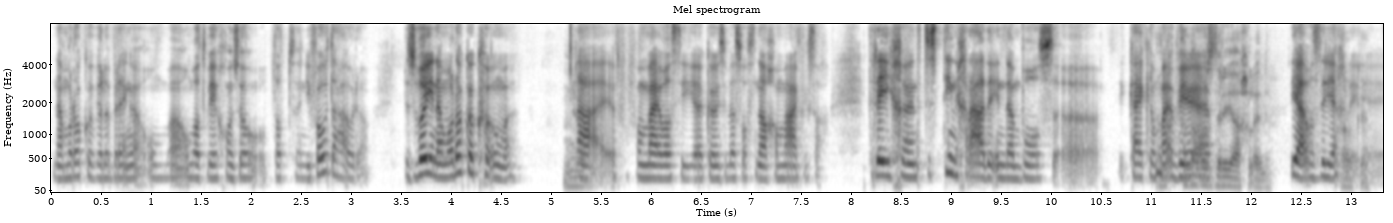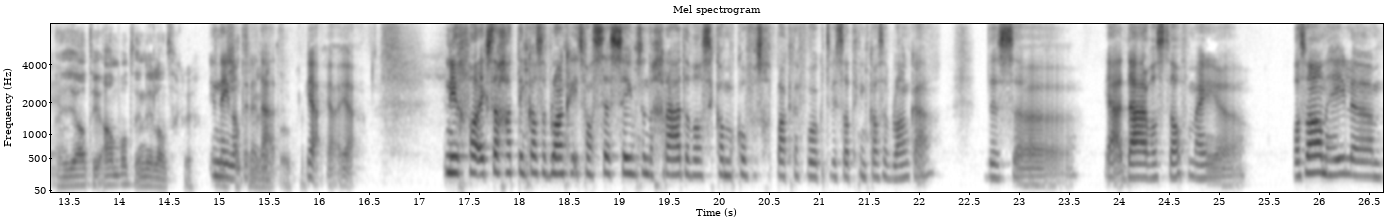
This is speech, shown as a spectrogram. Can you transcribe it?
naar Marokko willen brengen... om, om dat weer gewoon zo op dat niveau te houden. Dus wil je naar Marokko komen? Ja. Nou, voor mij was die keuze best wel snel gemaakt. Ik zag, het regent, het is 10 graden in Den Bosch. Uh, ik kijk er maar weer... dat was drie jaar geleden? Ja, dat was drie jaar geleden. Okay. Ja, ja. En je had die aanbod in Nederland gekregen? In Nederland in inderdaad, Nederland ja, ja, ja. In ieder geval, ik zag dat in Casablanca iets van 6, 27 graden was. Ik had mijn koffers gepakt en voor ik het wist zat ik in Casablanca. Dus uh, ja, daar was het wel voor mij... Uh, was wel een hele, hoe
